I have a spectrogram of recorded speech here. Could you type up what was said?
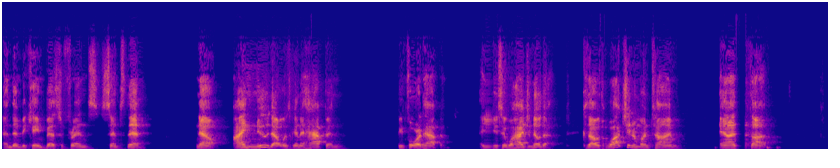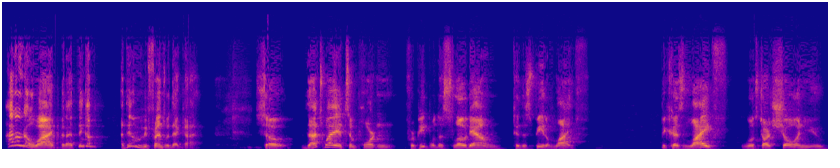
and then became best of friends since then. Now, I knew that was going to happen before it happened. And you say, well, how'd you know that? Because I was watching him one time and I thought, I don't know why, but I think I'm I think I'm gonna be friends with that guy. So that's why it's important for people to slow down to the speed of life. Because life will start showing you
